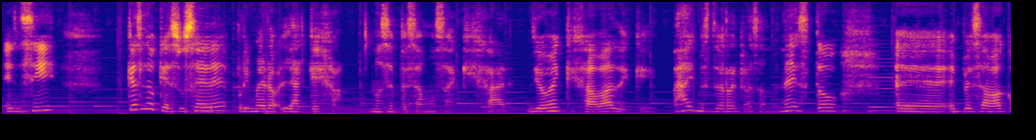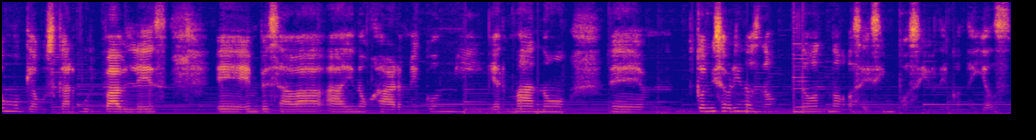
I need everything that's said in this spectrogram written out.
en sí, ¿qué es lo que sucede? Primero, la queja. nos empezamos a quejar. Yo me quejaba de que, ay, me estoy retrasando en esto. Eh, empezaba como que a buscar culpables. Eh, empezaba a enojarme con mi hermano. Em, con mis sobrinos no, no, no, o sea, es imposible con ellos.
